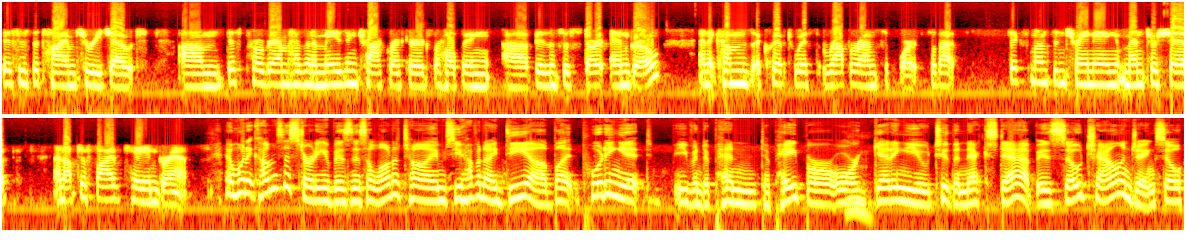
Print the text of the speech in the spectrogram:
this is the time to reach out. Um, this program has an amazing track record for helping uh, businesses start and grow, and it comes equipped with wraparound support. So that's six months in training, mentorship, and up to 5K in grants. And when it comes to starting a business, a lot of times you have an idea, but putting it even to pen to paper or mm. getting you to the next step is so challenging. So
